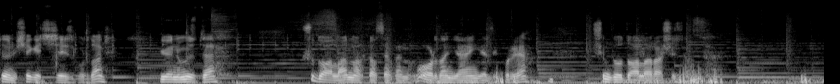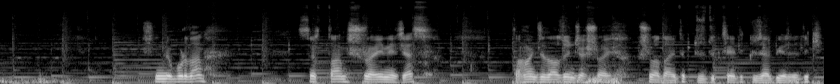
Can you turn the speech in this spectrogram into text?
dönüşe geçeceğiz buradan. Yönümüz de şu dağların arkası efendim. Oradan yayın geldik buraya. Şimdi o dağları aşacağız. Şimdi buradan sırttan şuraya ineceğiz. Daha önce de az önce şurayı, şuradaydık. Düzlükteydik. Güzel bir yer dedik.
